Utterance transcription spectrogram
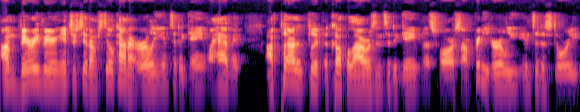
I'm very very interested. I'm still kind of early into the game. I haven't I've probably put a couple hours into the game thus far, so I'm pretty early into the story.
